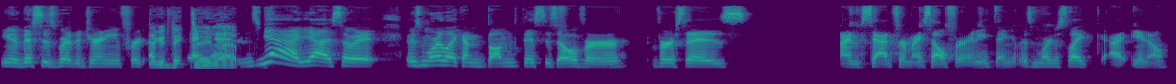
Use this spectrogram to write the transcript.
you know, this is where the journey for like a victory lap. Ends. Yeah, yeah. So it it was more like I'm bummed this is over versus I'm sad for myself or anything. It was more just like I, you know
